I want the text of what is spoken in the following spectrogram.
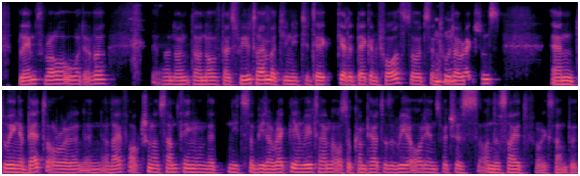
flamethrower or whatever. I don't, don't know if that's real time, but you need to take get it back and forth. So it's in two Mhm. directions. And doing a bet or a, a live auction or something that needs to be directly in real time, also compared to the real audience, which is on the site, for example.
